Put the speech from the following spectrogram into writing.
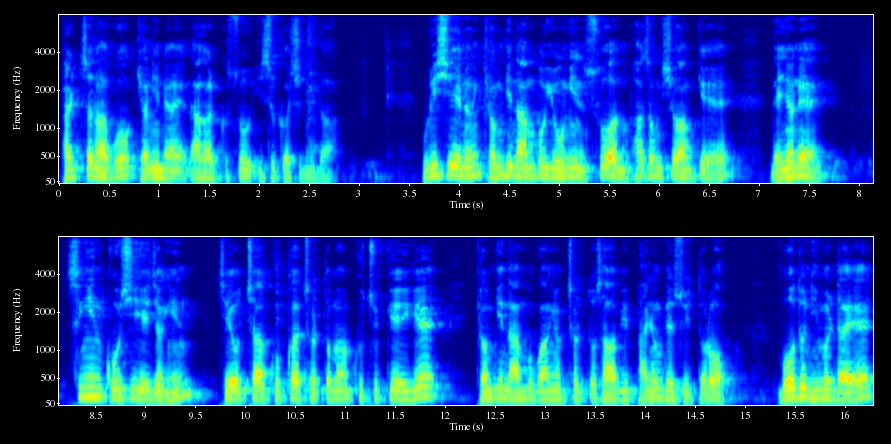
발전하고 견인해 나갈 수 있을 것입니다. 우리 시에는 경기 남부 용인, 수원, 화성시와 함께 내년에 승인 고시 예정인 제5차 국가철도망 구축계획에 경기 남부광역철도 사업이 반영될 수 있도록 모든 힘을 다해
